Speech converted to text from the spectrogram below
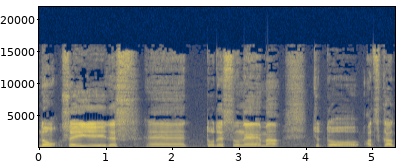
どうも、せいじです。えー、っとですね、まあ、ちょっと扱、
